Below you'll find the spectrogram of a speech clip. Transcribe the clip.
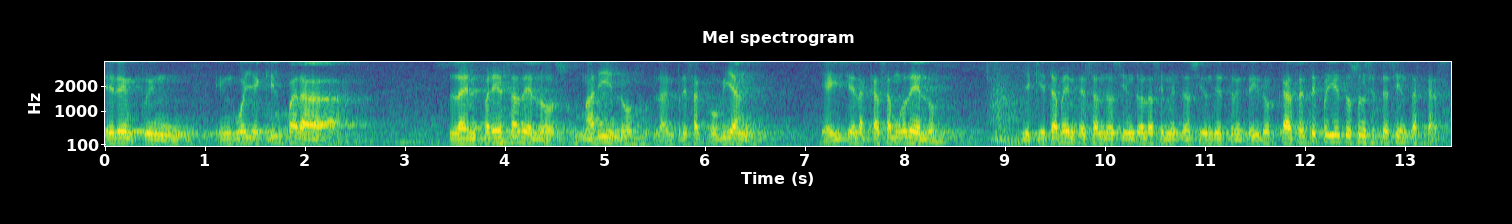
era en, Guayaquil para la empresa de los marinos, la empresa Cobian, ahí hice la casa modelo, y aquí estaba empezando haciendo la cimentación de 32 casas. Este proyecto son 700 casas,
